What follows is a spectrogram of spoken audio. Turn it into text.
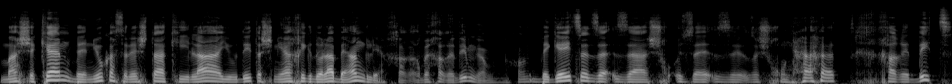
מה שכן, בניוקאסל יש את הקהילה היהודית השנייה הכי גדולה באנגליה. הרבה חרדים גם, נכון? בגייטסד זה, זה, השכ... זה, זה, זה שכונה חרדית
